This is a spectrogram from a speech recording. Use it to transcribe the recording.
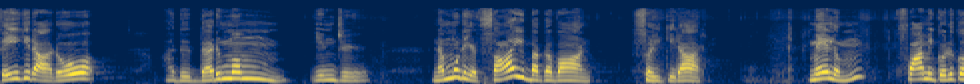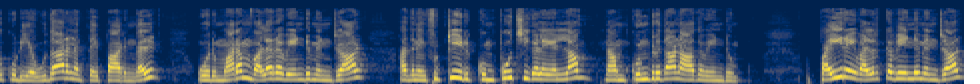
செய்கிறாரோ அது தர்மம் என்று நம்முடைய சாய் பகவான் சொல்கிறார். மேலும் சுவாமி கொடுக்கக்கூடிய உதாரணத்தை பாருங்கள். ஒரு மரம் வளர வேண்டுமென்றால் அதனை சுற்றியிருக்கும் பூச்சிகளை எல்லாம் நாம் கொன்றுதான் ஆக வேண்டும். பயிரை வளர்க்க வேண்டுமென்றால்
